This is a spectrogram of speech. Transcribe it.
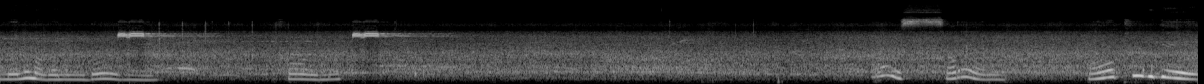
Benim alanımda oynuyor. Formu. Abi sarı yani. Ne yapıyor bir de?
